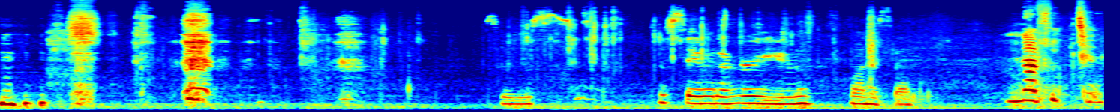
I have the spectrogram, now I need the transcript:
So just, just say whatever you want to say. Nothing to.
